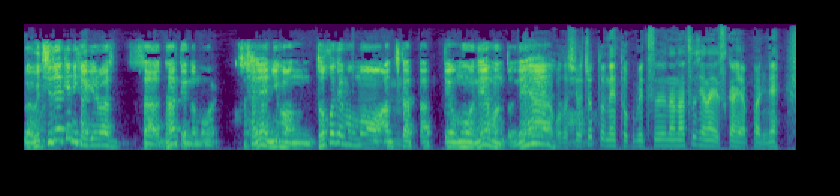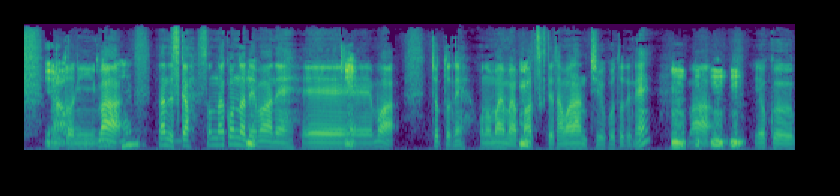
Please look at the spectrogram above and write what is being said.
まあうちだけに限るはさ、なんていうのもう、そしね、日本、どこでももう暑かったって思うね、ほんとね。いやー今年はちょっとね、特別な夏じゃないですか、やっぱりね。本当にまあねなんですか、そんなこんなで、まあね、えー、まあ、ちょっとね、この前もやっぱ暑くてたまらんちゅうことでね、うん。まあうんうんよく、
